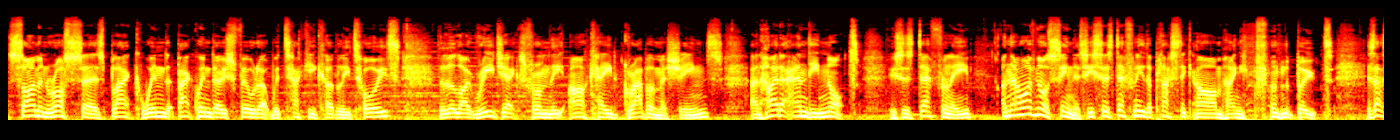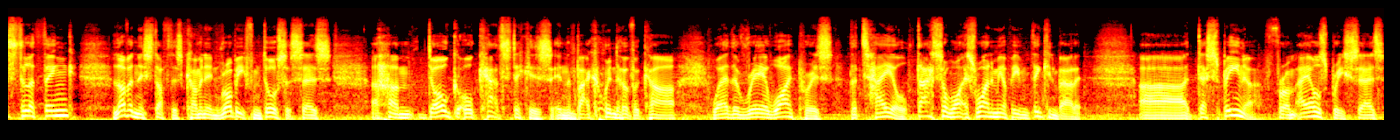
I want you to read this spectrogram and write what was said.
Simon Ross says black wind, back windows filled up with tacky, cuddly toys that look like rejects from the arcade grabber machines. And Hider Andy Knott, who says definitely. Now I've not seen this. He says definitely the plastic arm hanging from the boot. Is that still a thing? Loving this stuff that's coming in. Robbie from Dorset says um, dog or cat stickers in the back window of a car where the rear wiper is the tail. That's a, it's winding me up even thinking about it. Uh, Despina from Aylesbury says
